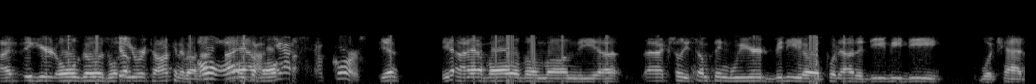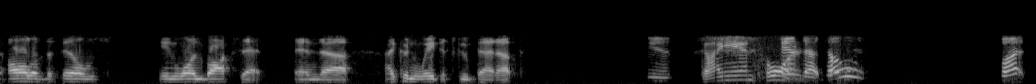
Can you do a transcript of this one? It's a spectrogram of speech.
I figured Olga is what Yep. you were talking about. oh, I have Olga. all, yes, of course. Yeah, yeah, I have all of them on the. uh Actually, something weird video put out a DVD which had all of the films in one box set, and uh I couldn't wait to scoop that up. Yeah. Dyanne Thorne. And uh, those, what?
